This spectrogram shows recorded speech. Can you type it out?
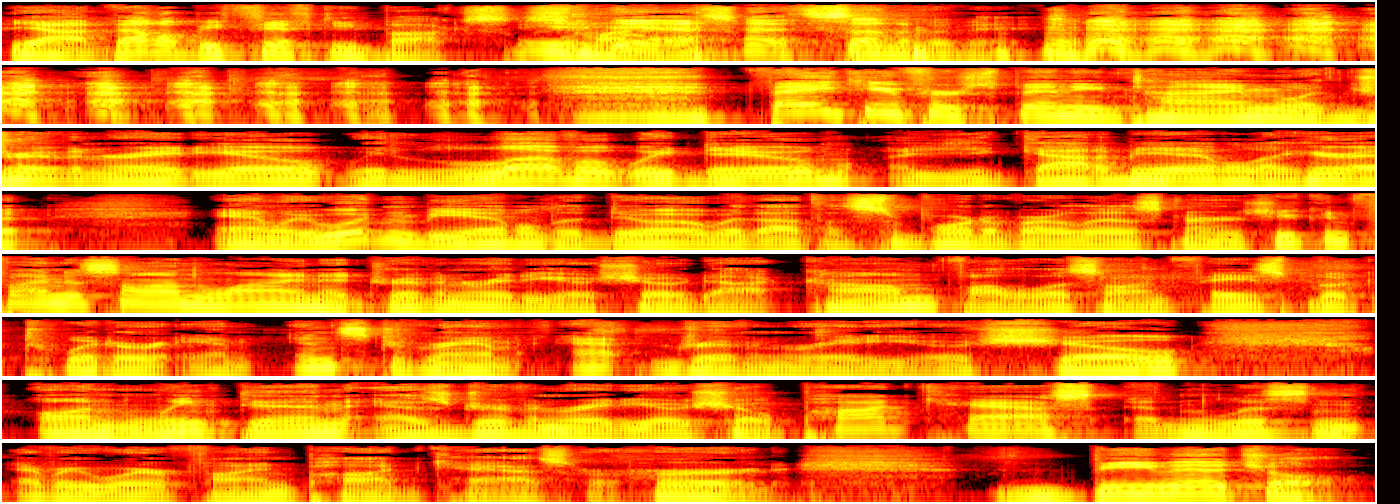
yeah, that'll be 50 bucks. Smart yeah, ass. son of a bitch. Thank you for spending time with Driven Radio. We love what we do. You got to be able to hear it. And we wouldn't be able to do it without the support of our listeners. You can find us online at drivenradioshow.com. Follow us on Facebook, Twitter, and Instagram at Driven Radio Show. On LinkedIn as Driven Radio Show Podcast and listen everywhere fine podcasts are heard. B. Mitchell.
